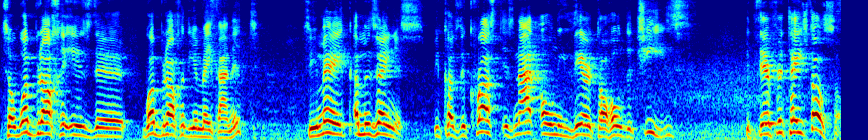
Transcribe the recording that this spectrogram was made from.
So what bracha is the what bracha do you make on it? So you make a mezainis because the crust is not only there to hold the cheese, it's there for taste also.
